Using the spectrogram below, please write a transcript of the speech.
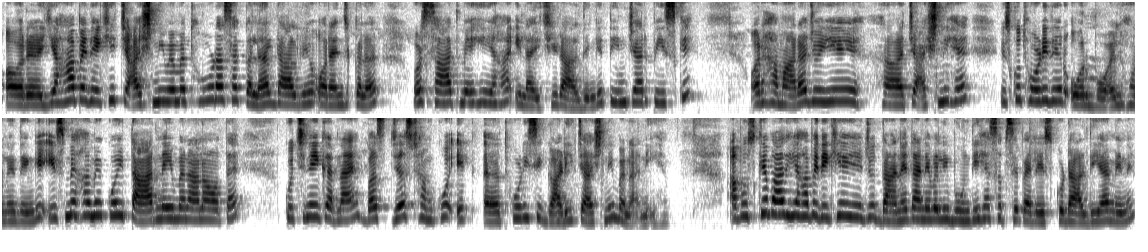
और यहाँ पे देखिए चाशनी में मैं थोड़ा सा कलर डाल रही हूँ ऑरेंज कलर, और साथ में ही यहाँ इलायची डाल देंगे तीन चार पीस के। और हमारा जो ये चाशनी है, इसको थोड़ी देर और बॉयल होने देंगे। इसमें हमें कोई तार नहीं बनाना होता है, कुछ नहीं करना है, बस जस्ट हमको एक थोड़ी सी गाढ़ी चाशनी बनानी है। अब उसके बाद यहाँ पे देखिए ये जो दाने दाने वाली बूंदी है, सबसे पहले इसको डाल दिया है मैंने।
